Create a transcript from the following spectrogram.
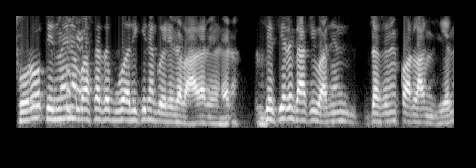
छोरो तिन महिना बस्दा त बुहारी किन गएर त भागेर हिँडेर? त्यतिखेर गएकी भए जसरी कर लाग्नु थिएन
